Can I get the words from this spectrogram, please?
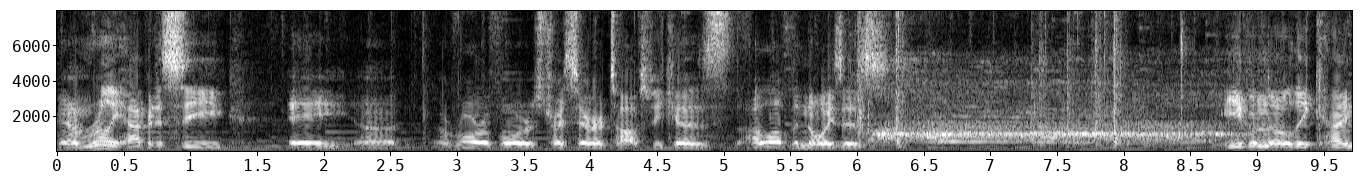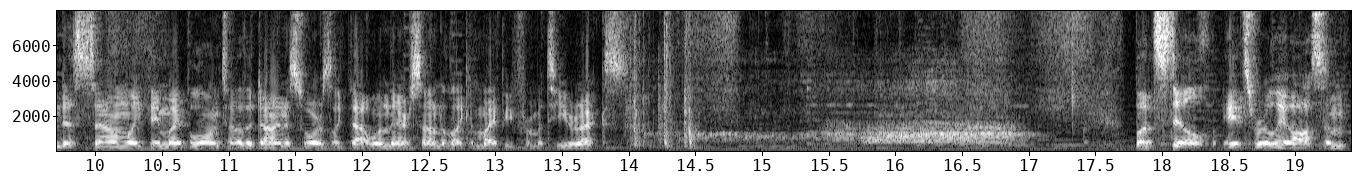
and I'm really happy to see a, uh, Roarivores Triceratops because I love the noises. Even though they kind of sound like they might belong to other dinosaurs, like that one there sounded like it might be from a T-Rex. But still, it's really awesome.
